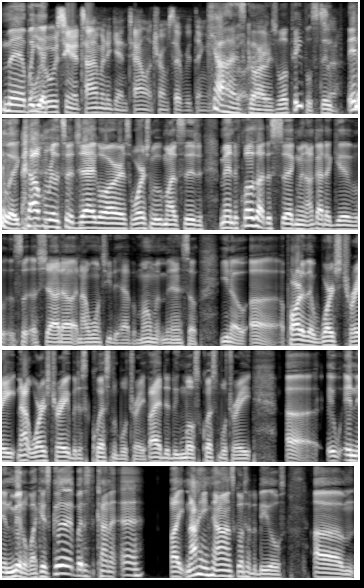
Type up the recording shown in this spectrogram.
man, but well, yeah, we've seen it time and again. Talent trumps everything. God, it's garbage. Right? Well, people stupid. So. Anyway, Calvin really to the Jaguars. Worst move my decision, man. To close out this segment, I gotta give a, a shout out, and I want you to have a moment, man. So, you know, uh, a part of the worst trade, not worst trade, but it's questionable trade. If I had to do most questionable trade, uh uh in in the middle. Like it's good, but it's kind of eh. Like Nyheim Hines going to the Bills. Um,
